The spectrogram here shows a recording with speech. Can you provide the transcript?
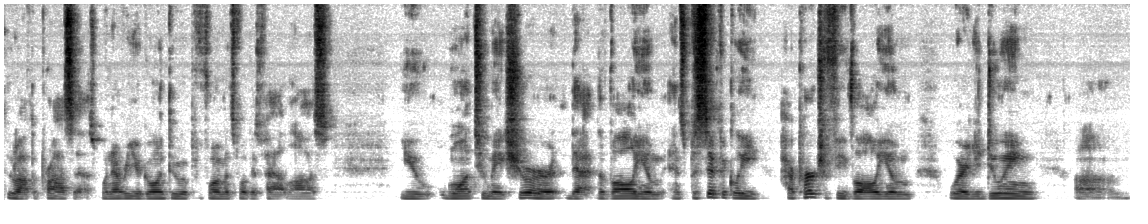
throughout the process. Whenever you're going through a performance focused fat loss, you want to make sure that the volume and specifically hypertrophy volume where you're doing um,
